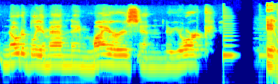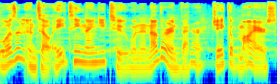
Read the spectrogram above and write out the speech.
notably a man named Myers in New York. It wasn't until 1892 when another inventor, Jacob Myers,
